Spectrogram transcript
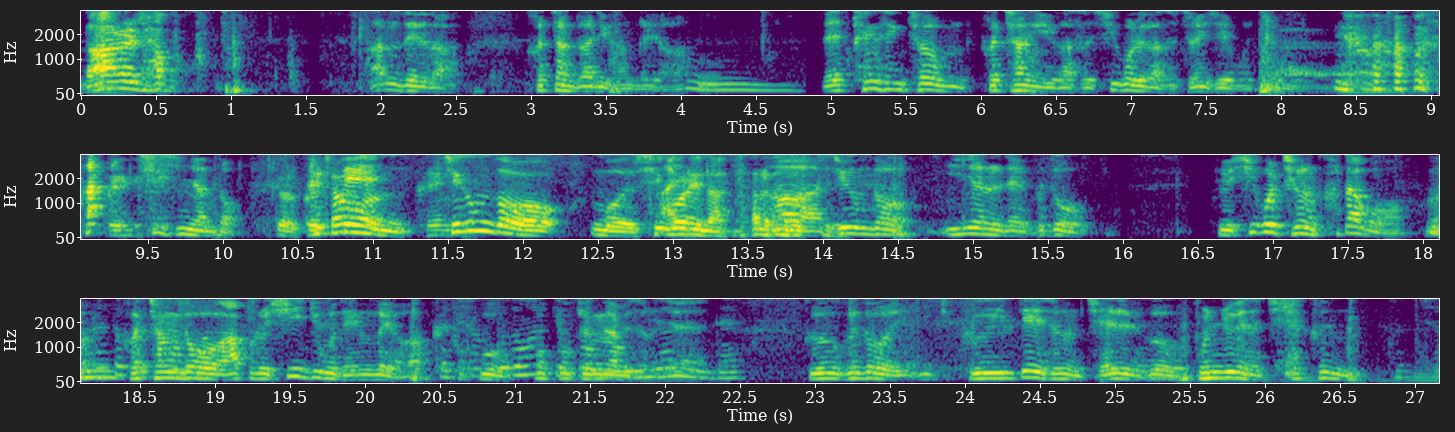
나를 자꾸 나를 데려다가 거창까지 간 거야. 음. 내 평생 처음 거창에 가서 시골에 가서 전시회 본 처음. 70년도. 그 그때- 거창은 지금도 뭐 시골이나 아 다름없지. 지금도 2년을 내 그도 그 시골층은 크다고. 어? 그래도 거창도 거창도- 앞으로 시주고 되는 거예요. 그참 북부 북부 경남에서는 예. 그 그도 이- 그 일대에서는 제일 그군 중에서 제일 큰 그렇죠.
